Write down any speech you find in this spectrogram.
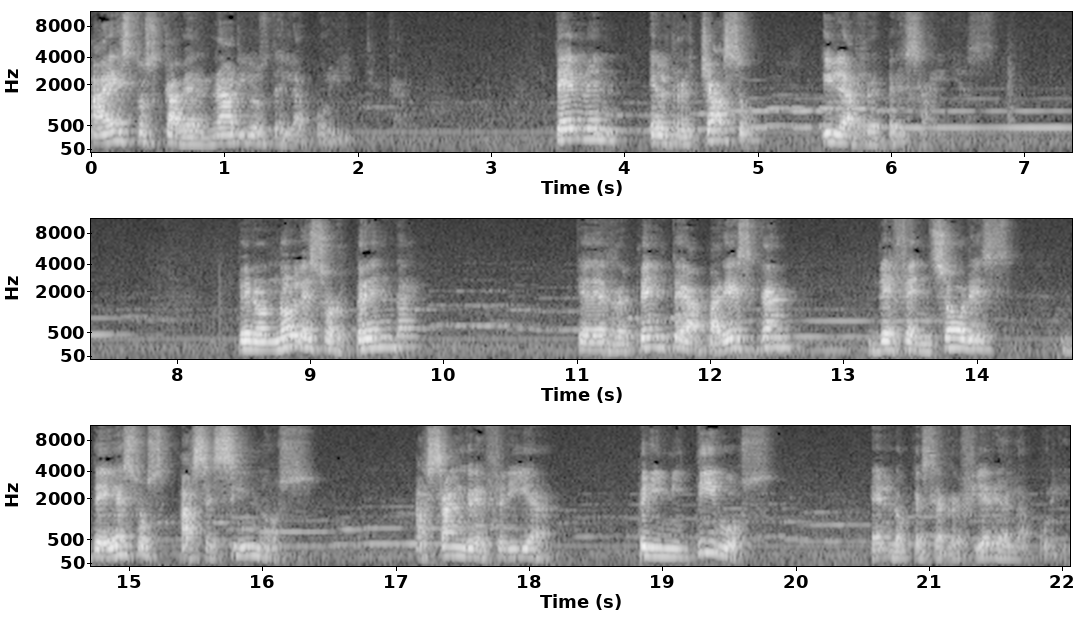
a estos cavernarios de la política. Temen el rechazo y las represalias. Pero no les sorprenda que de repente aparezcan defensores de esos asesinos a sangre fría, primitivos en lo que se refiere a la política.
